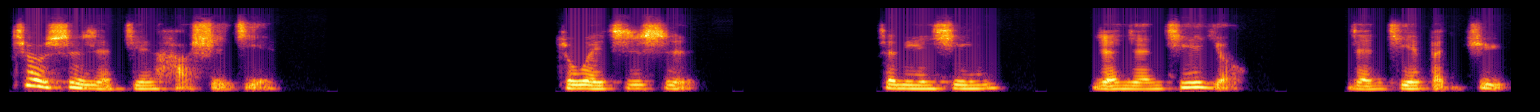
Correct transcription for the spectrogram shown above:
就是人间好时节。诸位知识，这念心人人皆有，人皆本具，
